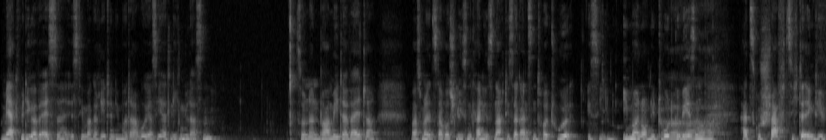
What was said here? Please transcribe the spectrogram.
Merkwürdigerweise ist die Margarete nicht mehr da, wo er sie hat liegen lassen, sondern ein paar Meter weiter. Was man jetzt daraus schließen kann, ist, nach dieser ganzen Tortur ist sie genau. immer noch nicht tot ah. gewesen, hat es geschafft, sich da irgendwie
